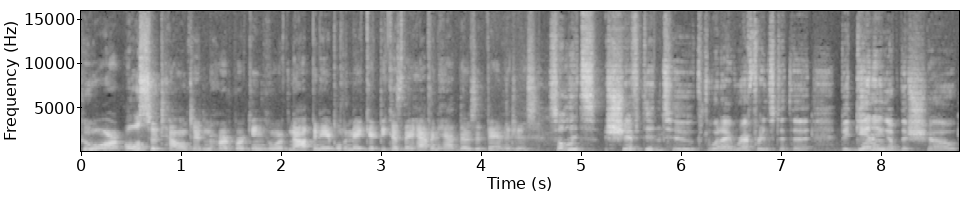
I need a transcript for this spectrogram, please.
who are also talented and hardworking who have not been able to make it because they haven't had those advantages. So let's shift into what I referenced at the beginning of the show.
